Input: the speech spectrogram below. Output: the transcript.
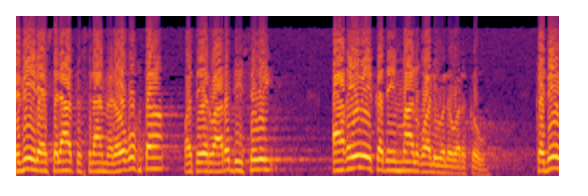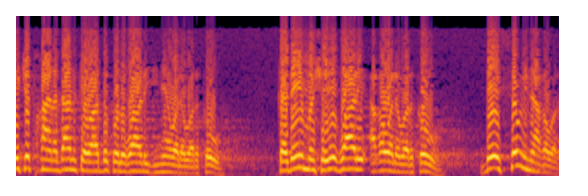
نبی علیہ الصلوۃ والسلام روغخته او تیر واره دی سوی هغه وی کده مال غوړي ول ورکو کدی او چت خاندان کې واده کول غواړي جنې ولا ورکو کدی مشری غواړي هغه ولا ورکو دې سوي نه غور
